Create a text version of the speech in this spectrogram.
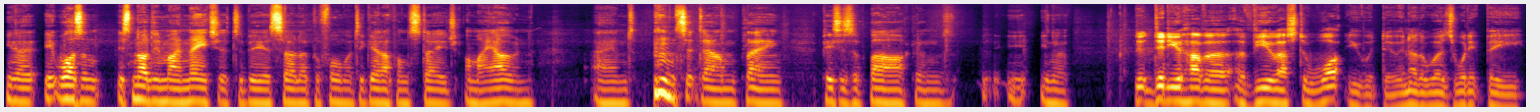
you know, it wasn't. It's not in my nature to be a solo performer to get up on stage on my own and sit down playing pieces of Bach and you, you know. Did, you have a, a view as to what you would do? In other words, would it be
